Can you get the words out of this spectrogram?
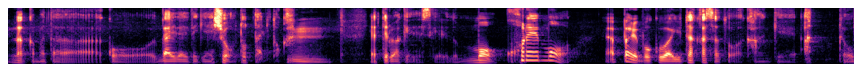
なんかまたこう大々的に賞を取ったりとかうん。やってるわけですけれどもこれもやっぱり僕は豊かさとは関係あって思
